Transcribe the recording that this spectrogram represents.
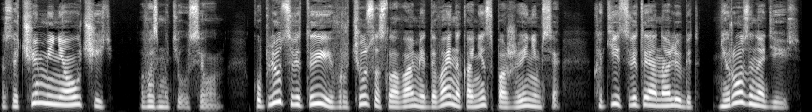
«Зачем меня учить?» — возмутился он. «Куплю цветы и вручу со словами «давай, наконец, поженимся». Какие цветы она любит? Не розы, надеюсь?»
